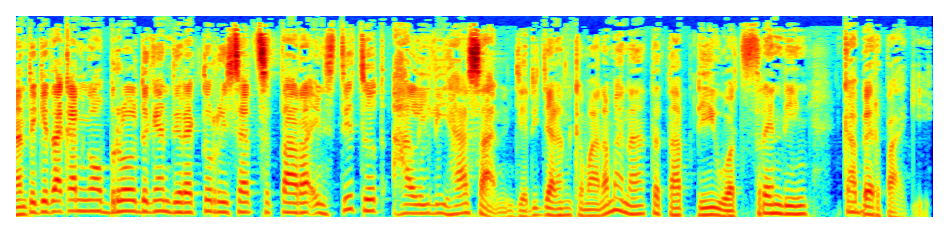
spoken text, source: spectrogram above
Nanti kita akan ngobrol dengan Direktur Riset Setara Institut Halili Hasan. Jadi jangan ke mana-mana, tetap di What's Trending Kabar Pagi.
